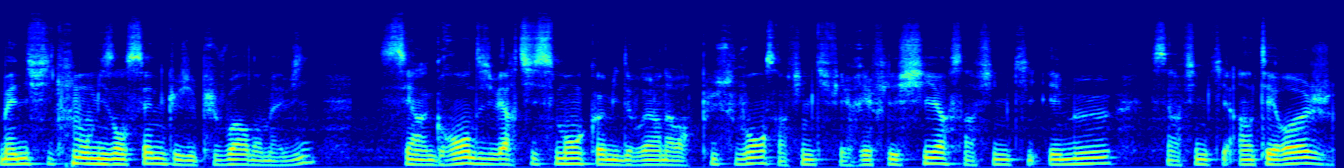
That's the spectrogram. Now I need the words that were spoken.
magnifiquement mises en scène que j'ai pu voir dans ma vie. C'est un grand divertissement comme il devrait en avoir plus souvent. C'est un film qui fait réfléchir, c'est un film qui émeut, c'est un film qui interroge.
